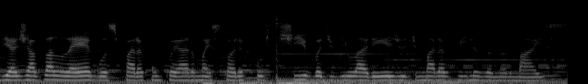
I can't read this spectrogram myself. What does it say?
Viajava léguas para acompanhar uma história furtiva de vilarejo de maravilhas anormais.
